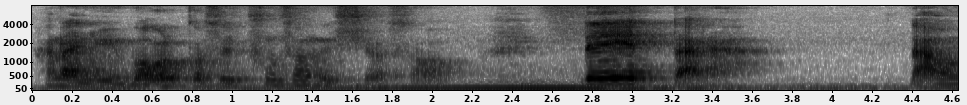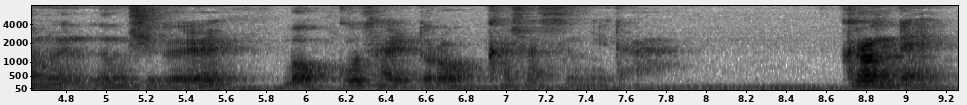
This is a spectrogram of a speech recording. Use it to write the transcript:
하나님이 먹을 것을 풍성히 주셔서 때에 따라 나오는 음식을 먹고 살도록 하셨습니다. 그런데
